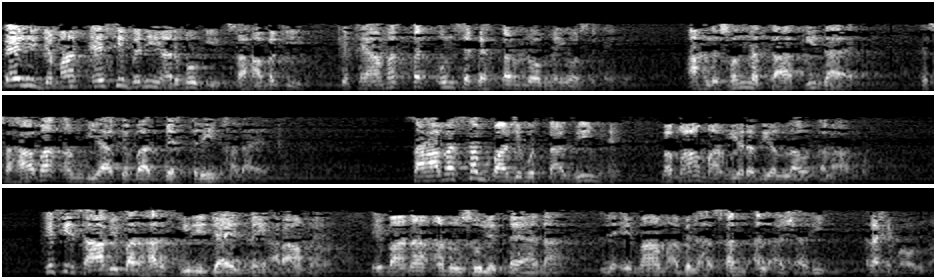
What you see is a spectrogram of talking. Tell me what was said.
پہلی جماعت ایسی بنی عربوں کی، صحابہ کی، کہ قیامت تک ان سے بہتر لوگ نہیں ہو سکیں گے۔ اہل سنت کا عقیدہ ہے کہ صحابہ انبیاء کے بعد بہترین خلائق۔ صحابہ سب واجب التعظیم ہیں۔ بما معاویہ رضی اللہ تعالیٰ کسی صحابی پر ہر گیری جائز نہیں، حرام ہے۔ ابانا ان اصول تیانہ امام اب الحسن الشری رحم اللہ۔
